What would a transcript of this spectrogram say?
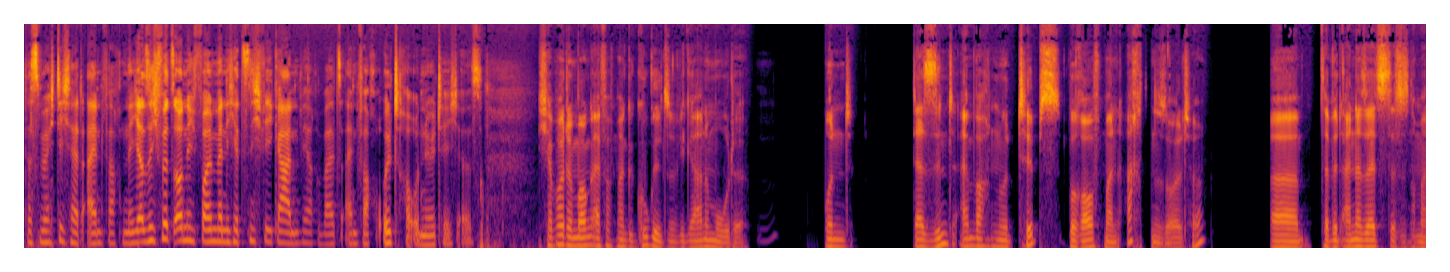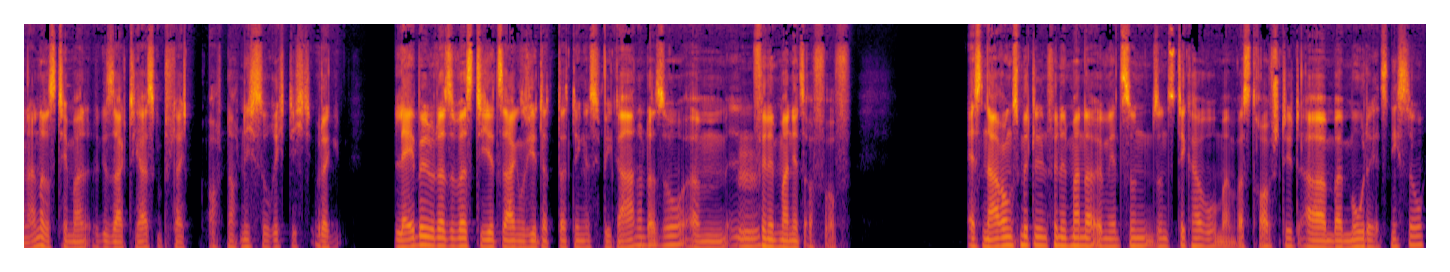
das möchte ich halt einfach nicht. Also ich würde es auch nicht wollen, wenn ich jetzt nicht vegan wäre, weil es einfach ultra unnötig ist. Ich habe heute Morgen einfach mal gegoogelt, so vegane Mode. Und da sind einfach nur Tipps, worauf man achten sollte. Äh, da wird einerseits, das ist nochmal ein anderes Thema, gesagt, ja, es gibt vielleicht auch noch nicht so richtig oder Label oder sowas, die jetzt sagen, so hier, das, das Ding ist vegan oder so. Ähm, Mhm. Findet man jetzt auf, auf Essnahrungsmitteln, findet man da irgendwie jetzt so, so ein Sticker, wo man was draufsteht, aber bei Mode jetzt nicht so.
